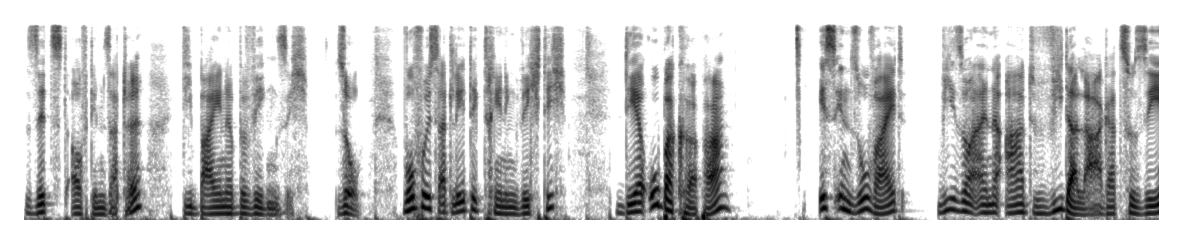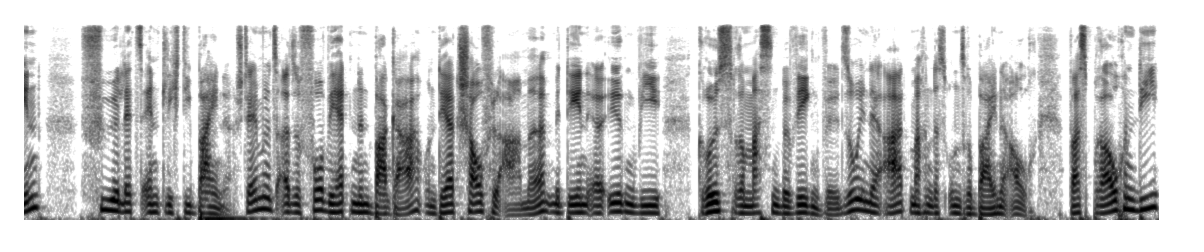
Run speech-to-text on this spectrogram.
sitzt auf dem Sattel, die Beine bewegen sich. So, wofür ist Athletiktraining wichtig? Der Oberkörper ist insoweit wie so eine Art Widerlager zu sehen für letztendlich die Beine. Stellen wir uns also vor, wir hätten einen Bagger und der hat Schaufelarme, mit denen er irgendwie größere Massen bewegen will. So in der Art machen das unsere Beine auch. Was brauchen die?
